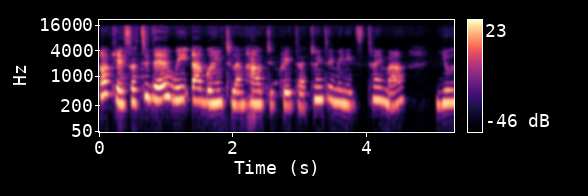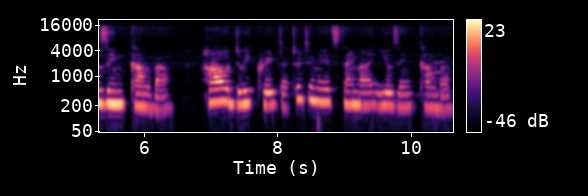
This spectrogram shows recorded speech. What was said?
Okay, so today we are going to learn how to create a 20 minutes timer using Canva. How do we create a 20 minutes timer using Canva?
